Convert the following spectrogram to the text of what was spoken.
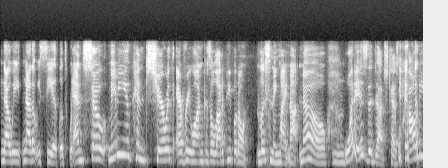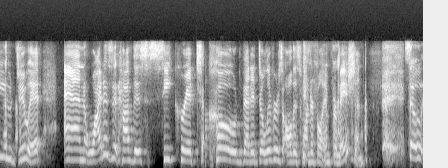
now we now that we see it let's work and so maybe you can share with everyone because a lot of people don't listening might not know mm. what is the dutch test how do you do it and why does it have this secret code that it delivers all this wonderful information? So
